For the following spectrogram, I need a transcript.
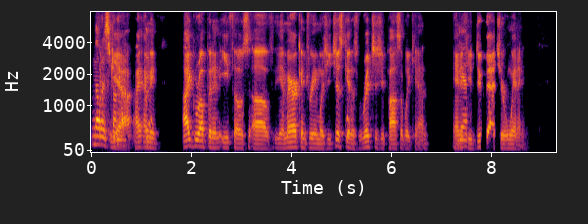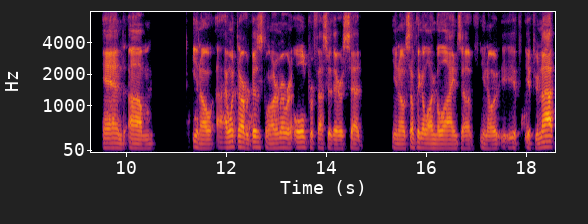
Not as strong. Yeah, I, I mean, I grew up in an ethos of the American dream was you just get as rich as you possibly can, and yeah. if you do that, you're winning. And um, you know, I went to Harvard Business School. And I remember an old professor there said, you know, something along the lines of, you know, if if you're not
